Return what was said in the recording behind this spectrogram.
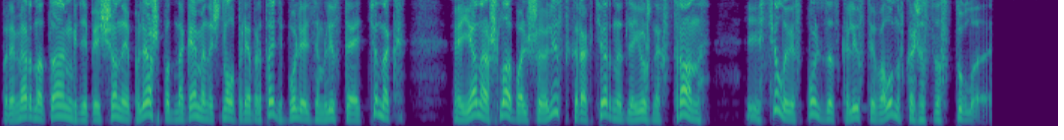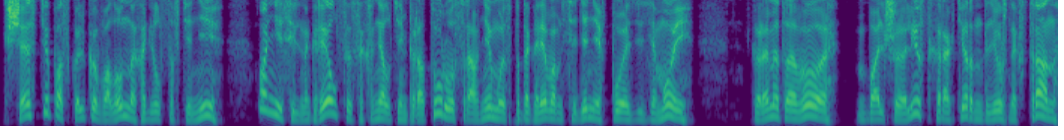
Примерно там, где песчаный пляж под ногами начинал приобретать более землистый оттенок, я нашла большой лист, характерный для южных стран, и села, используя скалистый валун в качестве стула. К счастью, поскольку валун находился в тени, он не сильно грелся и сохранял температуру, сравнимую с подогревом сидений в поезде зимой. Кроме того, большой лист, характерный для южных стран,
